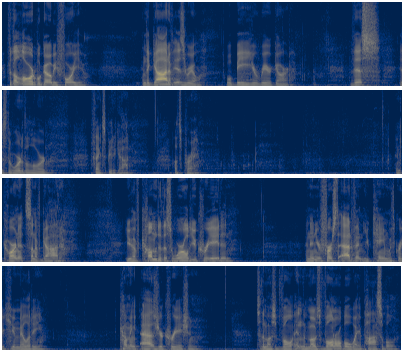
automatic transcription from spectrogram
for the Lord will go before you and the God of Israel will be your rear guard. This is the word of the Lord. Thanks be to God. Let's pray. Incarnate Son of God, you have come to this world you created, and in your first advent, you came with great humility, coming as your creation to the most vul- in the most vulnerable way possible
